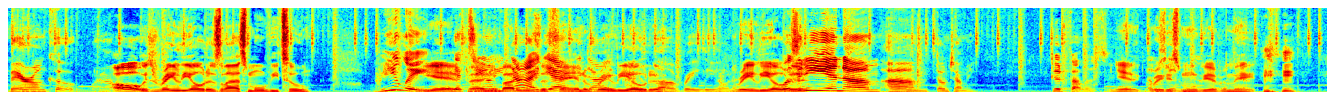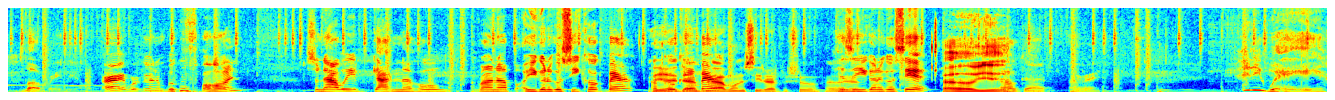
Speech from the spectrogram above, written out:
Bear on Coke. Wow. Oh, it's Ray Liotta's last movie too. Really? Yeah, 'cause if you know he anybody was died. a Yeah, fan he of died. Ray Liotta. I love Ray Liotta. Ray Liotta. Wasn't he in um um? Don't tell me. Goodfellas. Yeah, the That was greatest him. movie ever made. Love Ray Liotta. All right, we're gonna move on. So now we've gotten the whole run up. Are you gonna go see Coke Bear or Yeah, Cocaine definitely. I Bear? want to see that for sure. Hell Is yeah. he gonna go see it? Oh yeah. Oh God. All right. Anyway,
